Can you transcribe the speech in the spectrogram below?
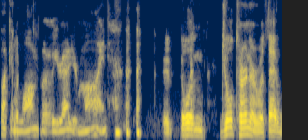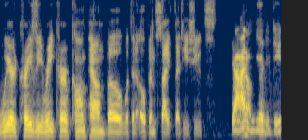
Fucking longbow you're out of your mind. It, well and joel turner with that weird crazy recurve compound bow with an open sight that he shoots. Yeah i don't get it dude.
